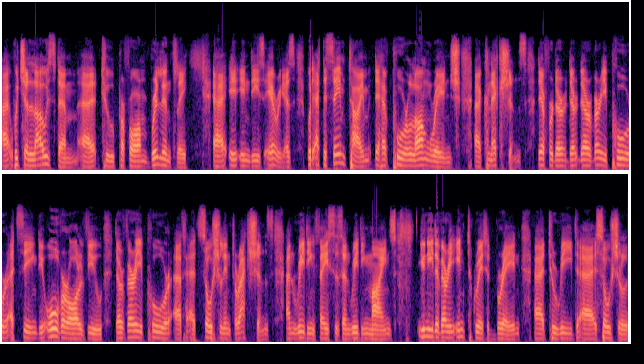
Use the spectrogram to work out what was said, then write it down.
uh, which allows them uh, to perform brilliantly uh, in, these areas. But at the same time, they have poor long range uh, connections. Therefore, they're, they're, they're very poor at seeing the overall view. They're very poor at, at social interactions and reading faces and reading minds. You need a very integrated brain uh, to read uh, social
